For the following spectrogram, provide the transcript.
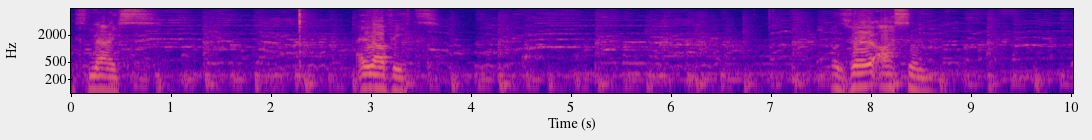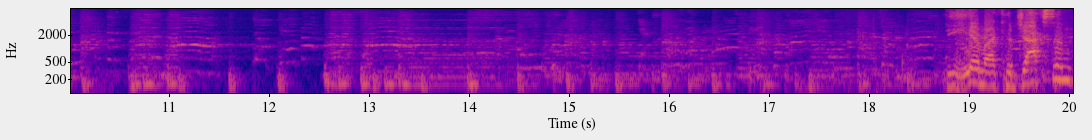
It's nice. I love it. It was very awesome. Do you hear Michael Jackson?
